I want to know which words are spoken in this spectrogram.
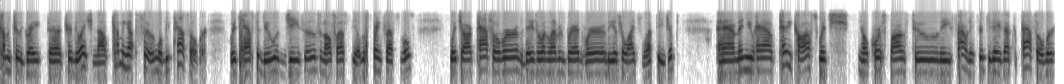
coming to the great uh, tribulation. Now, coming up soon will be Passover, which has to do with Jesus and also has, you know, the spring festivals, which are Passover, the days of unleavened bread, where the Israelites left Egypt. And then you have Pentecost, which, you know, corresponds to the founding 50 days after Passover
